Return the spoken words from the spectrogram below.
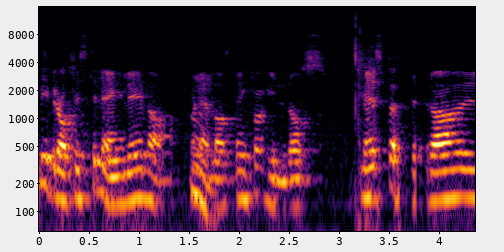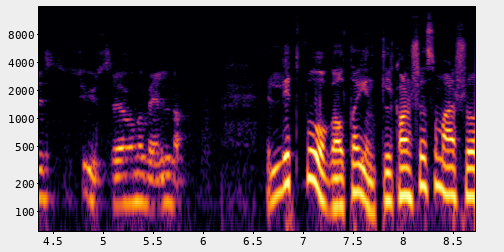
LibreOffice tilgjengelig da, for nedlasting for Windows. Med støtte fra Suse og Nobel, da. Litt vågalt av Intel, kanskje, som er så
